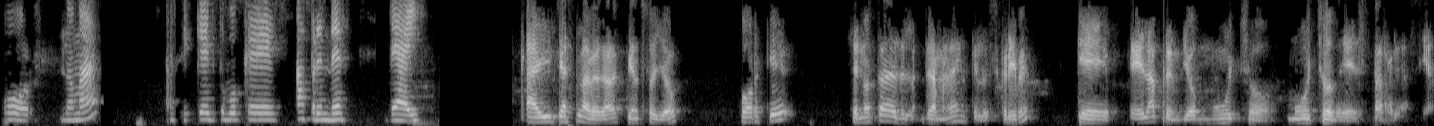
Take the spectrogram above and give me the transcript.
por nomás, así que él tuvo que aprender de ahí. Ahí ya es la verdad, pienso yo, porque se nota de la manera en que lo escribe, que él aprendió mucho, mucho de esta relación.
